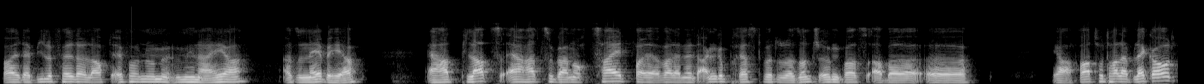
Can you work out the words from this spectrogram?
Weil der Bielefelder läuft einfach nur mit ihm hinterher, also nebenher. Er hat Platz, er hat sogar noch Zeit, weil, er- weil er nicht angepresst wird oder sonst irgendwas, aber äh, ja, war totaler Blackout.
